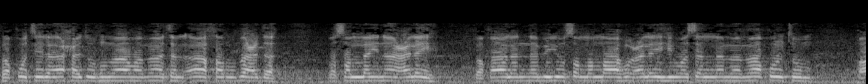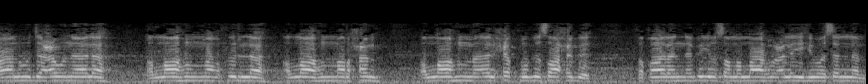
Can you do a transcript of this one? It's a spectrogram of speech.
فقتل أحدهما ومات الآخر بعده وصلينا عليه. فقال النبي صلى الله عليه وسلم ما قلتم؟ قالوا دعونا له. اللهم اغفر له. اللهم ارحمه. اللهم ألحقه بصاحبه. فقال النبي صلى الله عليه وسلم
